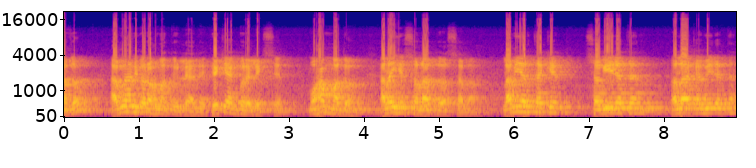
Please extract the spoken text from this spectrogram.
আজম আবু হানিফা রহমতুল্লাহ আলাই থেকে একবারে লিখছেন মোহাম্মদন আলাইহি সালাতাম লামিয়ার থেকে সগিরাতেন আলা কবিরাতেন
